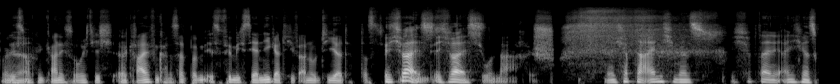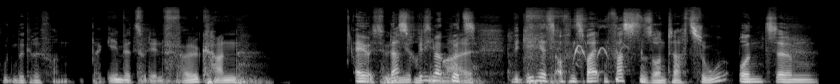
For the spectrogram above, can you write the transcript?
Weil ich es auch gar nicht so richtig äh, greifen kann. Das hat bei mir, ist für mich sehr negativ annotiert. Das ich weiß, ich weiß. Missionarisch. Ja, ich habe da eigentlich einen ganz, ich habe da eigentlich einen ganz guten Begriff von. Da gehen wir zu den Völkern. Ey, das will ich mal kurz. Wir gehen jetzt auf den zweiten Fastensonntag zu und ähm,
